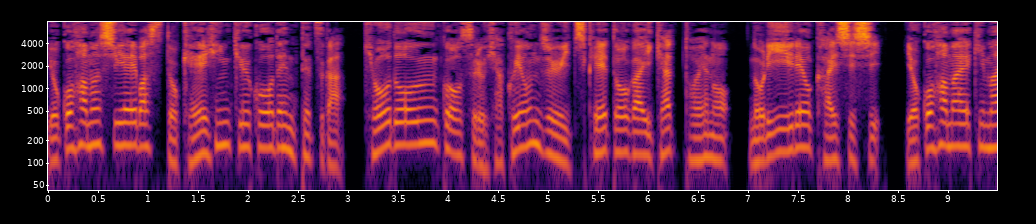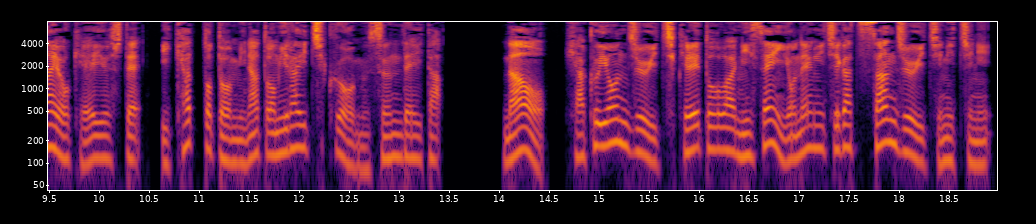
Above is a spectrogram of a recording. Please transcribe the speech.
横浜市営バスと京浜急行電鉄が共同運行する141系統がイキャットへの乗り入れを開始し、横浜駅前を経由して、イキャットと港未来地区を結んでいた。なお、141系統は2004年1月31日に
